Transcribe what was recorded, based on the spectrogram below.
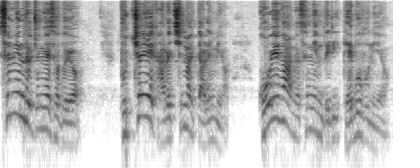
스님들 중에서도요. 부처의 가르침을 따르며 고행하는 스님들이 대부분이에요.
